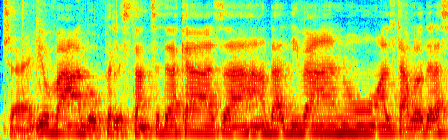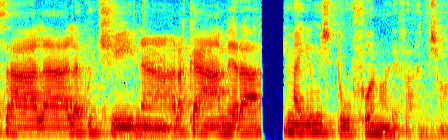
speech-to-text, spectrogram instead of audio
Cioè, io vago per le stanze della casa, dal divano al tavolo della sala, alla cucina, alla camera, ma io mi stufo, non le faccio.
